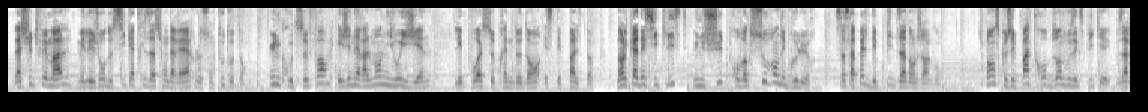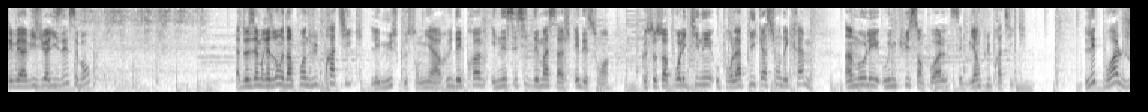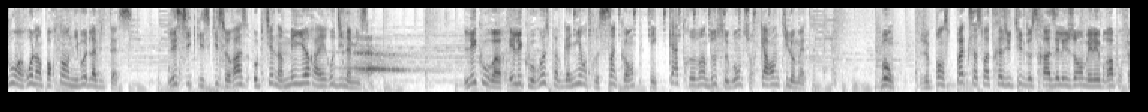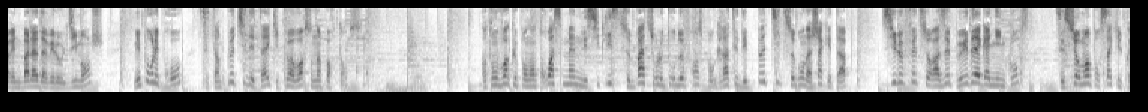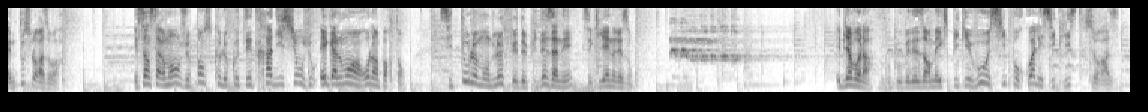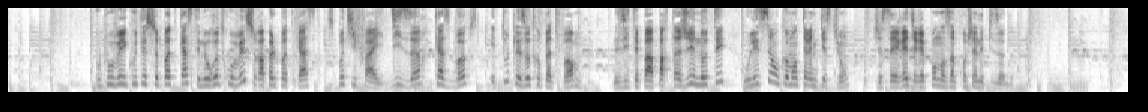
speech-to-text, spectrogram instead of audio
La chute fait mal, mais les jours de cicatrisation derrière le sont tout autant. Une croûte se forme et généralement niveau hygiène, les poils se prennent dedans et c'était pas le top. Dans le cas des cyclistes, une chute provoque souvent des brûlures. Ça s'appelle des pizzas dans le jargon. Je pense que j'ai pas trop besoin de vous expliquer. Vous arrivez à visualiser, c'est bon? La deuxième raison est d'un point de vue pratique, les muscles sont mis à rude épreuve et nécessitent des massages et des soins. Que ce soit pour les kinés ou pour l'application des crèmes, un mollet ou une cuisse en poil, c'est bien plus pratique les poils jouent un rôle important au niveau de la vitesse. Les cyclistes qui se rasent obtiennent un meilleur aérodynamisme. Les coureurs et les coureuses peuvent gagner entre 50 et 82 secondes sur 40 km. Bon, je pense pas que ça soit très utile de se raser les jambes et les bras pour faire une balade à vélo le dimanche, mais pour les pros, c'est un petit détail qui peut avoir son importance. Quand on voit que pendant 3 semaines les cyclistes se battent sur le Tour de France pour gratter des petites secondes à chaque étape, si le fait de se raser peut aider à gagner une course, c'est sûrement pour ça qu'ils prennent tous le rasoir. Et sincèrement, je pense que le côté tradition joue également un rôle important. Si tout le monde le fait depuis des années, c'est qu'il y a une raison. Et bien voilà, vous pouvez désormais expliquer vous aussi pourquoi les cyclistes se rasent. Vous pouvez écouter ce podcast et nous retrouver sur Apple Podcast, Spotify, Deezer, Castbox et toutes les autres plateformes. N'hésitez pas à partager, noter ou laisser en commentaire une question. J'essaierai d'y répondre dans un prochain épisode.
